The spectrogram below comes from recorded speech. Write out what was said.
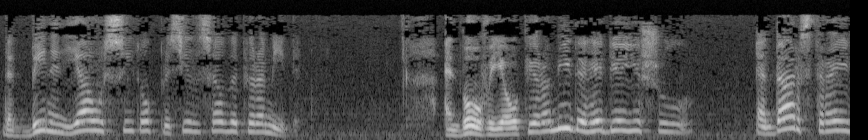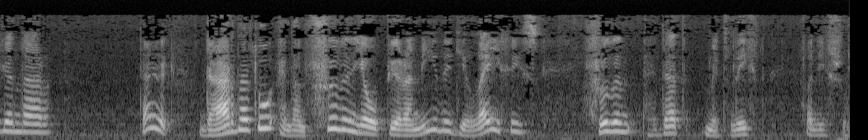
dat binnen jou zit ook precies dezelfde piramide. En boven jouw piramide heb je Yeshua. En daar streven naar, duidelijk, daar naartoe, en dan vullen jouw piramide, die leeg is, vullen dat met licht van Yeshua.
